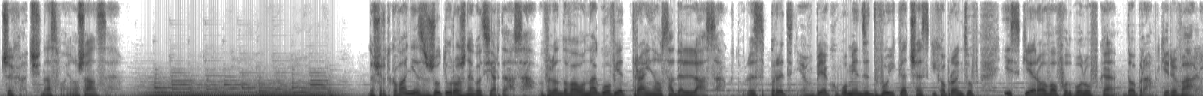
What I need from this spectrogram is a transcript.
czyhać na swoją szansę. Dośrodkowanie z rzutu rożnego Ciartasa wylądowało na głowie Trainosa Dellasa, który sprytnie wbiegł pomiędzy dwójkę czeskich obrońców i skierował futbolówkę do bramki rywali.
